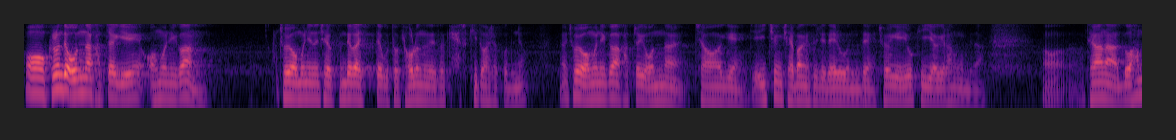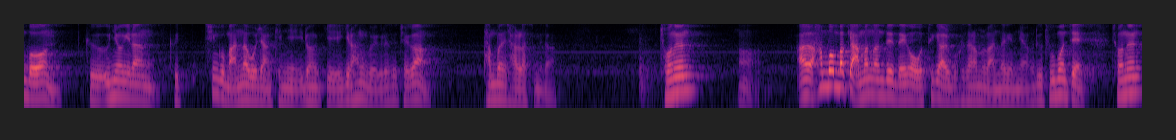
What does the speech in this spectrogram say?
어 그런데 어느 날 갑자기 어머니가 저희 어머니는 제가 군대 가 있을 때부터 결혼에 대해서 계속 기도하셨거든요. 저희 어머니가 갑자기 어느 날 저에게 이제 2층 제 방에서 이제 내려오는데 저에게 이렇게 이야기를 하는 겁니다. 어, 대한아, 너 한번 그 은영이란 그 친구 만나보지 않겠니? 이렇게 얘기를 하는 거예요. 그래서 제가 단번에 잘랐습니다. 저는 어, 아, 한 번밖에 안 만났는데 내가 어떻게 알고 그 사람을 만나겠냐. 그리고 두 번째, 저는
